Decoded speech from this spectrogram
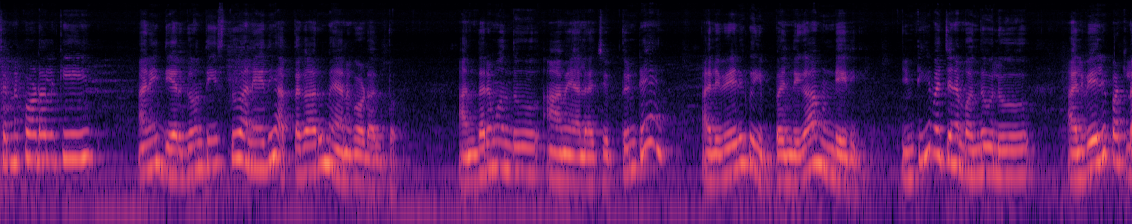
చిన్న కోడలికి అని దీర్ఘం తీస్తూ అనేది అత్తగారు మేనగోడలతో అందరి ముందు ఆమె అలా చెప్తుంటే అలివేలుకు ఇబ్బందిగా ఉండేది. ఇంటికి వచ్చిన బంధువులు అలివేలు పట్ల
